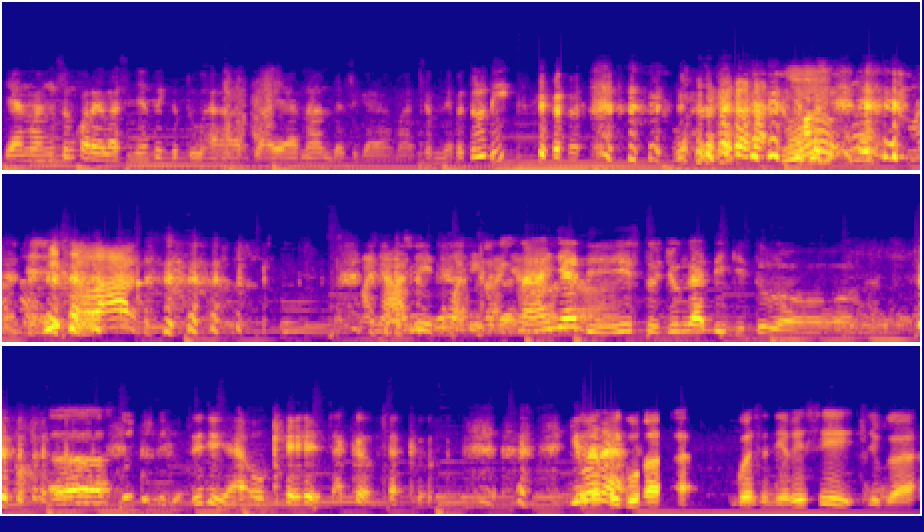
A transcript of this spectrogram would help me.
yang langsung korelasinya tuh ke Tuhan pelayanan dan segala macamnya. Betul di? Gimana? Ya? Diserang. Nanya aja itu tadi nanya. nanya di. Setuju nggak di? Gitu loh. Eh, setuju, setuju. setuju ya? Oke cakep cakep. Ya, gimana? tapi gua gua sendiri sih juga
